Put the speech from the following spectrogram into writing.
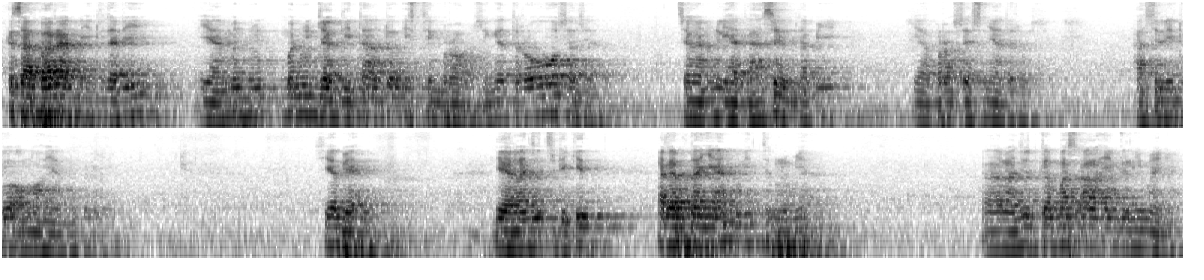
Kesabaran itu tadi ya menu- menunjang kita untuk istimror sehingga terus saja. Jangan melihat hasil tapi ya prosesnya terus. Hasil itu Allah yang memberi. Siap ya? Ya lanjut sedikit. Ada pertanyaan mungkin sebelumnya? Eh, lanjut ke masalah yang kelima ini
